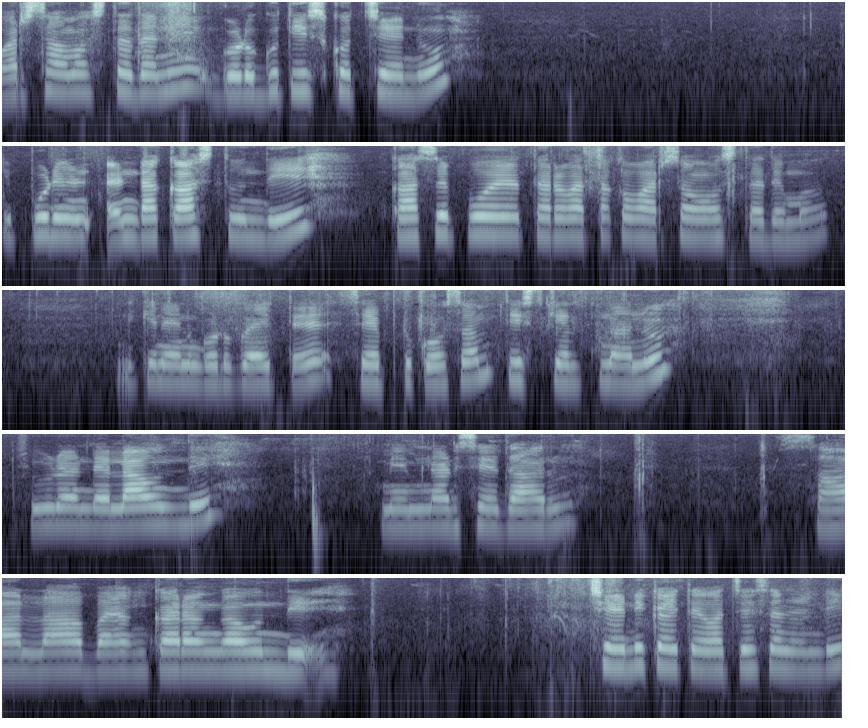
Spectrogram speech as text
వర్షం వస్తుందని గొడుగు తీసుకొచ్చాను. ఇప్పుడు ఎండ కాస్తుంది. కాసేపోయే తర్వాత వర్షం వస్తుందేమో. అందుకే నేను గొడుగు అయితే సేఫ్టీ కోసం తీసుకెళ్తున్నాను. చూడండి ఎలా ఉంది. మేము నడిచే దారు చాలా భయంకరంగా ఉంది. చేనికైతే వచ్చేసానండి.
